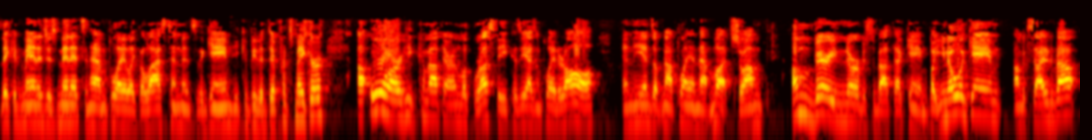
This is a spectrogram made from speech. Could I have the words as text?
they could manage his minutes and have him play like the last ten minutes of the game. He could be the difference maker, uh, or he could come out there and look rusty because he hasn't played at all and he ends up not playing that much. So I'm I'm very nervous about that game. But you know what game I'm excited about?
